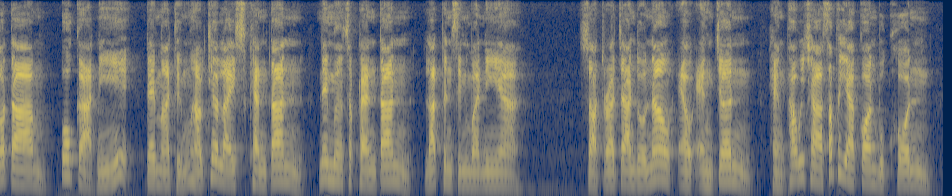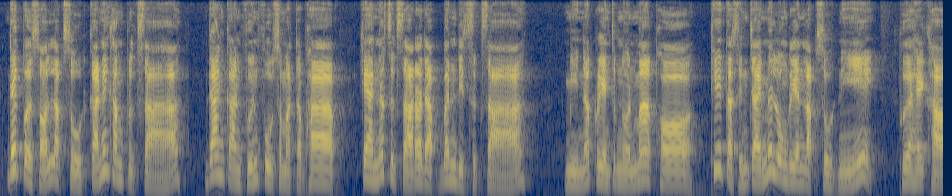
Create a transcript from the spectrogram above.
ก็ตาม โอกาสนี้ได้มาถึงมหาวิทยาลัยสแคนตัน ในเมืองสแคนตัน รัฐเพนซิลเวเนีย ศาสตราจารย์โดนัลด์แอลแองเจลแห่งภาควิชาทรัพยากรบุคคล ได้เปิดสอนหลักสูตรการให้คำปรึกษา ด้านการฟื้นฟูสมรรถภาพ แก่นักศึกษาระดับบัณฑิตศึกษา มีนักเรียนจำนวนมากพอที่ตัดสินใจไม่ลงเรียนหลักสูตรนี้ เพื่อให้เขา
